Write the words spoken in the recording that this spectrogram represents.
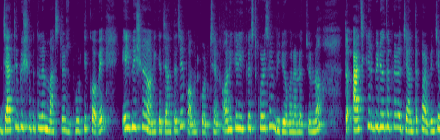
জাতীয় বিশ্ববিদ্যালয়ের মাস্টার্স ভর্তি কবে? এই বিষয়ে অনেকে জানতে চাই কমেন্ট করছেন। অনেকে রিকোয়েস্ট করেছেন ভিডিও বানানোর জন্য। তো আজকের ভিডিওতে আপনারা জানতে পারবেন যে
